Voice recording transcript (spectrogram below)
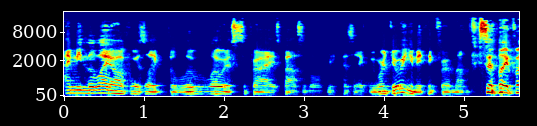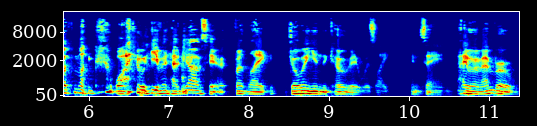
I mean, the layoff was like the low, lowest surprise possible because like we weren't doing anything for a month. So like, like, why do we even have jobs here? But like going into COVID was like insane. I remember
